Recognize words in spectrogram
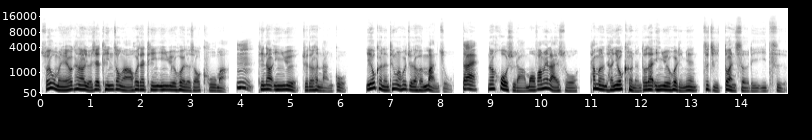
所以我们也会看到有一些听众啊，会在听音乐会的时候哭嘛，嗯，听到音乐觉得很难过，也有可能听完会觉得很满足。对，那或许啦，某方面来说，他们很有可能都在音乐会里面自己断舍离一次。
